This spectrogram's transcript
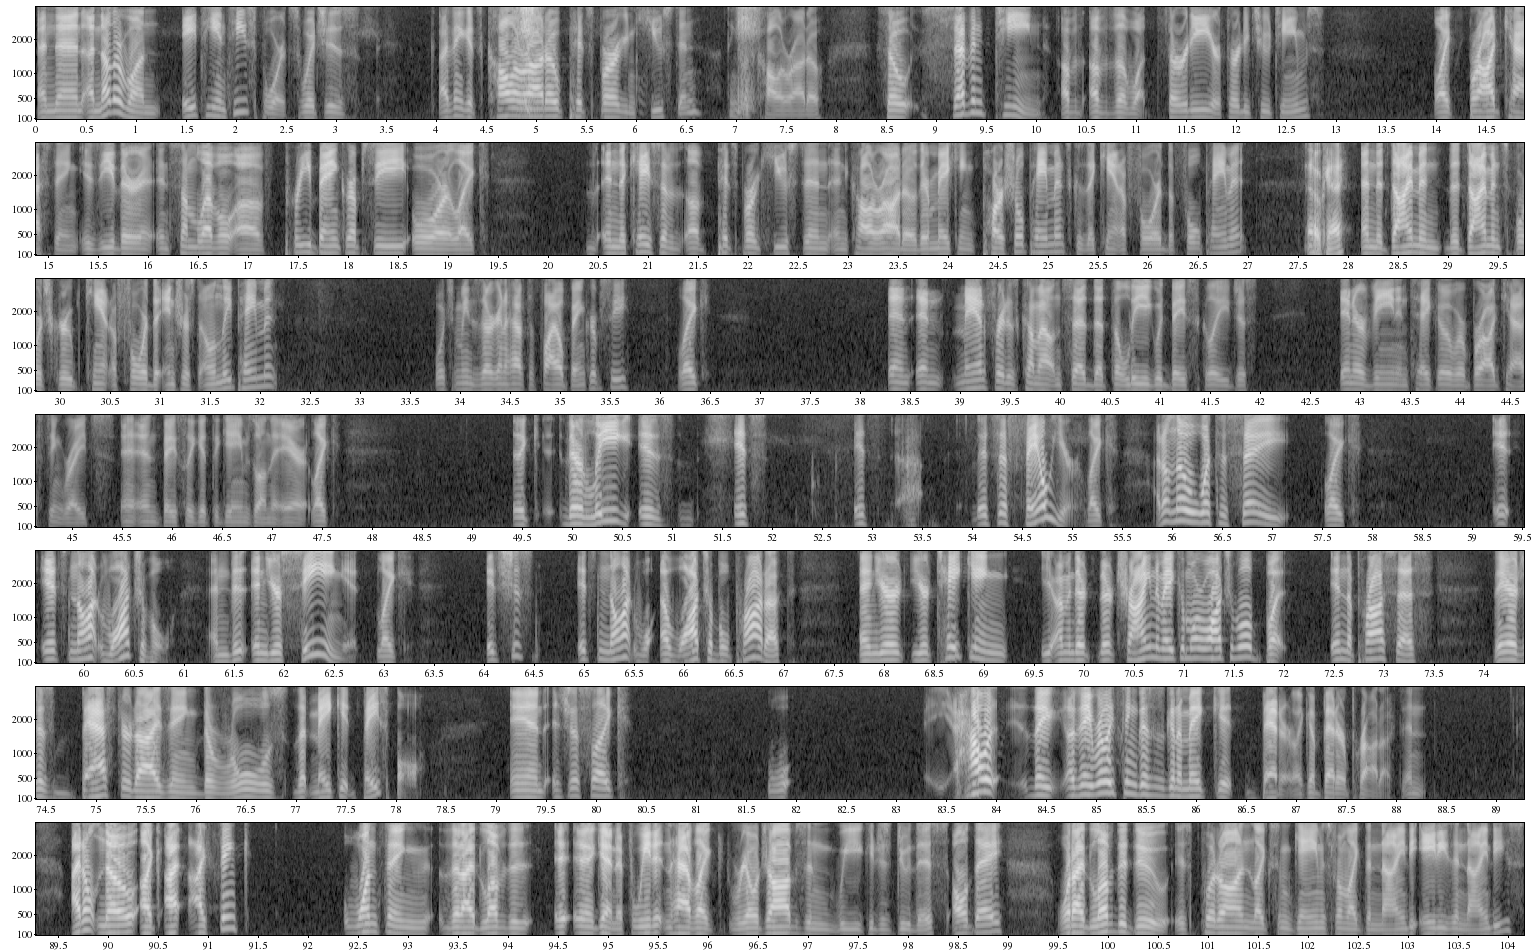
And then another one AT&T Sports which is I think it's Colorado, Pittsburgh and Houston. I think it was Colorado. So 17 of of the what 30 or 32 teams like broadcasting is either in some level of pre-bankruptcy or like in the case of, of Pittsburgh, Houston, and Colorado, they're making partial payments because they can't afford the full payment, Okay. and the Diamond the Diamond Sports Group can't afford the interest only payment, which means they're gonna have to file bankruptcy. Like, and and Manfred has come out and said that the league would basically just intervene and take over broadcasting rights and, and basically get the games on the air. Like, like their league is, it's, it's, uh, it's a failure. Like, I don't know what to say. Like, it it's not watchable, and th- and you're seeing it. Like, it's just it's not a watchable product, and you're you're taking. I mean, they're they're trying to make it more watchable, but in the process, they are just bastardizing the rules that make it baseball, and it's just like. wh- How they uh, they really think this is gonna make it better, like a better product, and I don't know. Like I I think one thing that I'd love to again, if we didn't have like real jobs and we could just do this all day, what I'd love to do is put on like some games from like the 90s, 80s and 90s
